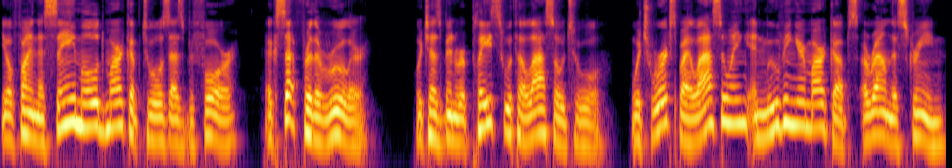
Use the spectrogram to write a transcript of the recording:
You'll find the same old markup tools as before, except for the ruler, which has been replaced with a lasso tool, which works by lassoing and moving your markups around the screen.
